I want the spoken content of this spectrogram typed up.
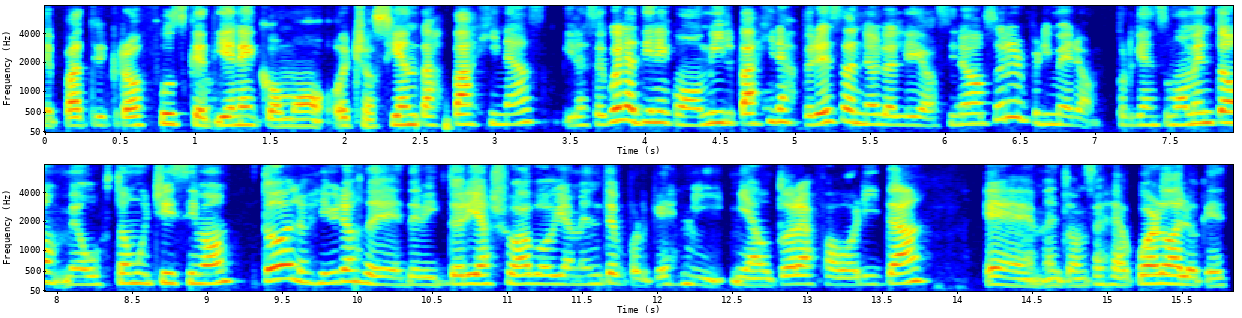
de Patrick Rothfuss, que tiene como 800 páginas y la secuela tiene como 1000 páginas, pero esa no lo leo, sino solo el primero, porque en su momento me gustó muchísimo todos los libros de, Victoria Schwab, obviamente, porque es mi, mi autora favorita. Eh, entonces, de acuerdo a lo que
